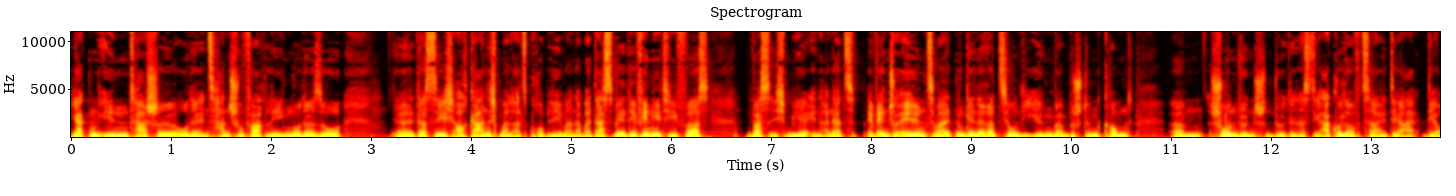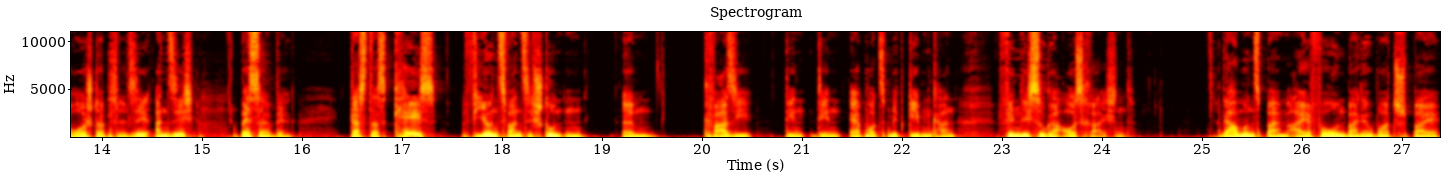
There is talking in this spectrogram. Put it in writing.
Jacken in Tasche oder ins Handschuhfach legen oder so. Äh, das sehe ich auch gar nicht mal als Problem an. Aber das wäre definitiv was, was ich mir in einer eventuellen zweiten Generation, die irgendwann bestimmt kommt, ähm, schon wünschen würde, dass die Akkulaufzeit der, der Ohrstöpsel an sich besser wird. Dass das Case 24 Stunden ähm, quasi den, den AirPods mitgeben kann, finde ich sogar ausreichend. Wir haben uns beim iPhone, bei der Watch, bei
